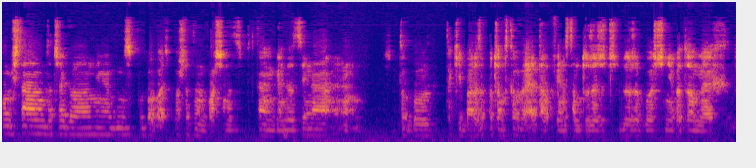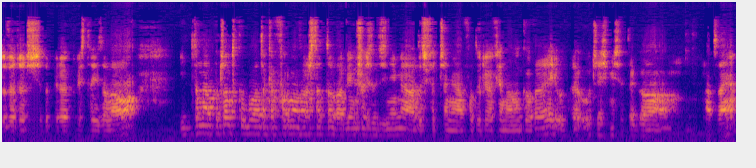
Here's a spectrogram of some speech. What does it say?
pomyślałem, dlaczego nie miałbym spróbować. Poszedłem właśnie na to spotkanie organizacyjne, y, to był taki bardzo początkowy etap, więc tam dużo rzeczy, dużo było jeszcze niewiadomych, dużo rzeczy się dopiero krystalizowało. I to na początku była taka forma warsztatowa. Większość ludzi nie miała doświadczenia fotografii analogowej. Uczyliśmy się tego nawzajem.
